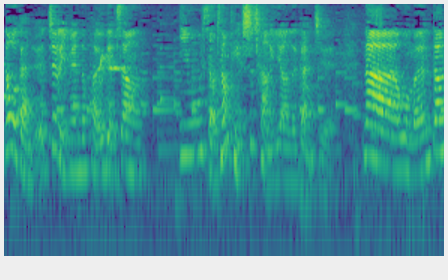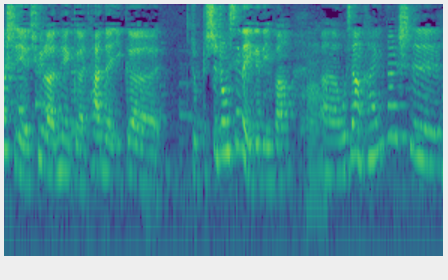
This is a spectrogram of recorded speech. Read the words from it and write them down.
那我感觉这里面的话有点像义乌小商品市场一样的感觉。那我们当时也去了那个它的一个就市中心的一个地方，呃，我想想看，应该是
